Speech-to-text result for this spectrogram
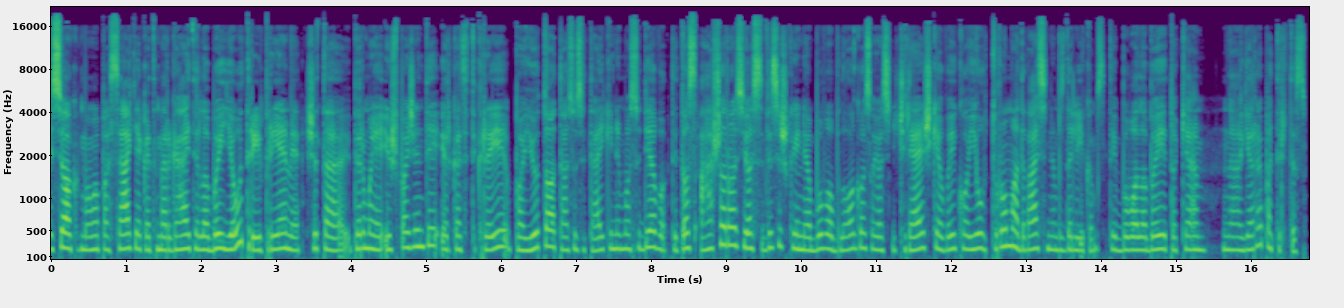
Tiesiog mama pasakė, kad mergaitė labai jautriai priėmė šitą pirmąją išpažinti ir kad tikrai pajuto tą susitaikinimą su Dievu. Tai tos ašaros jos visiškai nebuvo blogos, o jos išreiškė vaiko jautrumą dvasiniams dalykams. Tai buvo labai tokia, na, gera patirtis.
